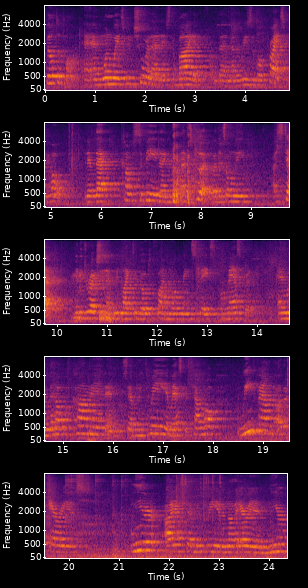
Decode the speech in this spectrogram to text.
built upon. And one way to ensure that is to buy it from them at a reasonable price, we hope. And if that comes to be, then that's good, but it's only a step in the direction that we'd like to go to find more green space for Maspeth. And with the help of COMET and 73 and Maspeth Town Hall, we found other areas near IS-73 and another area near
